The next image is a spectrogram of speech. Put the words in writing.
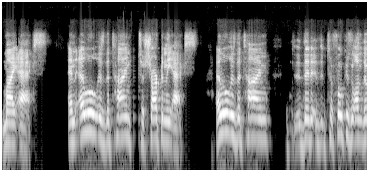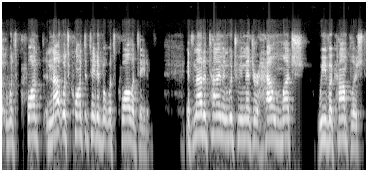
my axe. And Elul is the time to sharpen the axe. Elul is the time that to focus on the, what's quant, not what's quantitative, but what's qualitative. It's not a time in which we measure how much we've accomplished,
